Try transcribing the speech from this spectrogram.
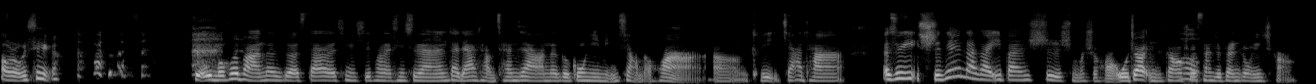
好荣幸啊！对，我们会把那个 Star 的信息放在信息栏，大家想参加那个公益冥想的话，嗯，可以加他。呃，所以时间大概一般是什么时候？我知道你刚刚说哦三十分钟一场，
